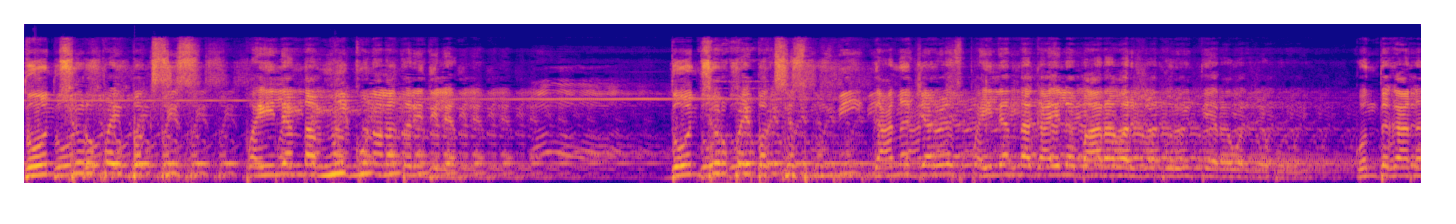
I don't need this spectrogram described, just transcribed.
दोनशे रुपये बक्षीस पहिल्यांदा मी कुणाला तरी दिल्या दोनशे रुपये बक्षीस मी गाणं ज्यावेळेस पहिल्यांदा गायलं बारा वर्षापूर्वी तेरा वर्षापूर्वी. कोणतं गाणं?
